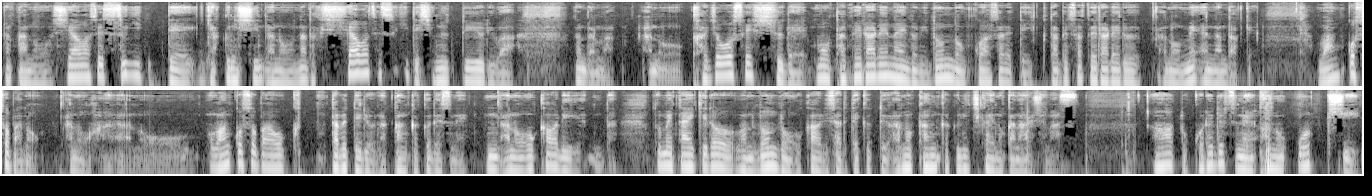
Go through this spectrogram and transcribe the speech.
なんかあの、幸せすぎて逆に死、あの、なんだか幸せすぎて死ぬっていうよりは、なんだろうな、あの、過剰摂取でもう食べられないのにどんどん壊されていく、食べさせられる、あの、め、なんだっけ、わんこそばの、あの、あの、わんこそばを食べてるような感覚ですね。うん、あの、おかわり、止めたいけど、あの、どんどんおかわりされていくっていう、あの感覚に近いのかな、します。あと、これですね、あの、オッチ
